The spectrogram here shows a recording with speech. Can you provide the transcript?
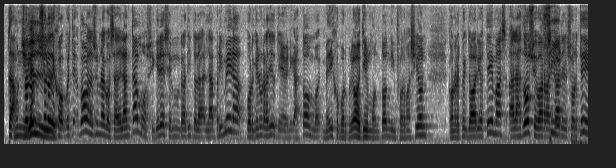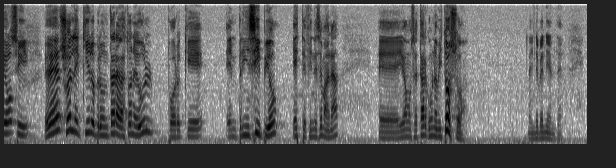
Yo, nivel- lo, yo lo dejo. Te- Vamos a hacer una cosa. Adelantamos, si querés, en un ratito la, la primera, porque en un ratito tiene que venir Gastón. Me dijo por privado que tiene un montón de información con respecto a varios temas. A las 12 va a arrancar Sí. el sorteo. Sí. ¿Eh? Yo le quiero preguntar a Gastón Edul porque en principio, este fin de semana, eh, íbamos a estar con un amistoso de Independiente.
